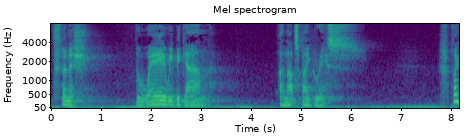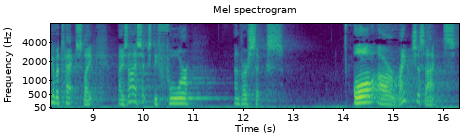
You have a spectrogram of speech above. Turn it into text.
finish the way we began, and that's by grace. Think of a text like Isaiah 64 and verse 6. All our righteous acts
